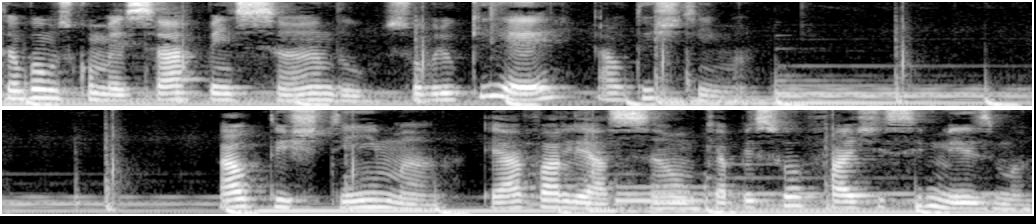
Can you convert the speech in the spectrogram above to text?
Então vamos começar pensando sobre o que é autoestima. Autoestima é a avaliação que a pessoa faz de si mesma,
